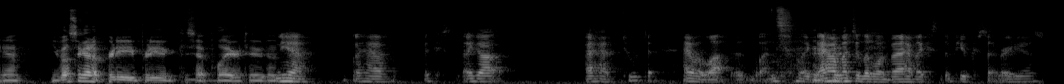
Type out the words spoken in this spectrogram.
Yeah, you've also got a pretty pretty good cassette player too, don't you? Yeah, I have. I got. I have two. Te- I have a lot of ones. Like I have a bunch of little ones, but I have like a few cassette radios.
